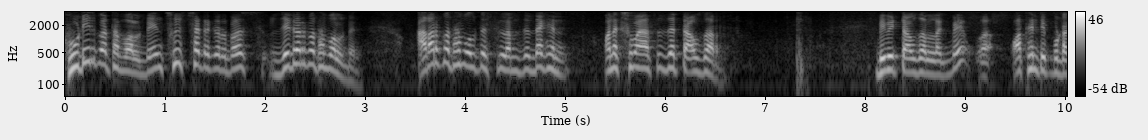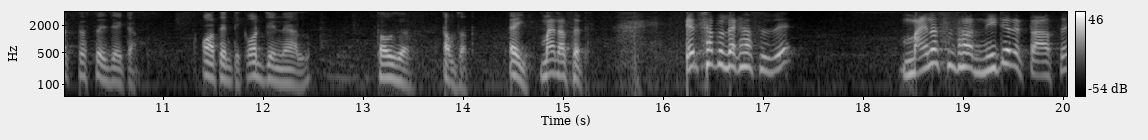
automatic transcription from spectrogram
হুডির কথা বলবেন সুইফট শার্টের কথা যেটার কথা বলবেন। আবার কথা বলতেছিলাম যে দেখেন অনেক সময় আছে যে ট্রাউজার বিবির ট্রাউজার লাগবে অথেন্টিক প্রোডাক্ট আছে যে এটা। অথেন্টিক অরিজিনাল ট্রাউজার ট্রাউজার এই মাইনাসের এর সাথে দেখা আছে যে মাইনাসে ছাড়া নিটের একটা আছে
